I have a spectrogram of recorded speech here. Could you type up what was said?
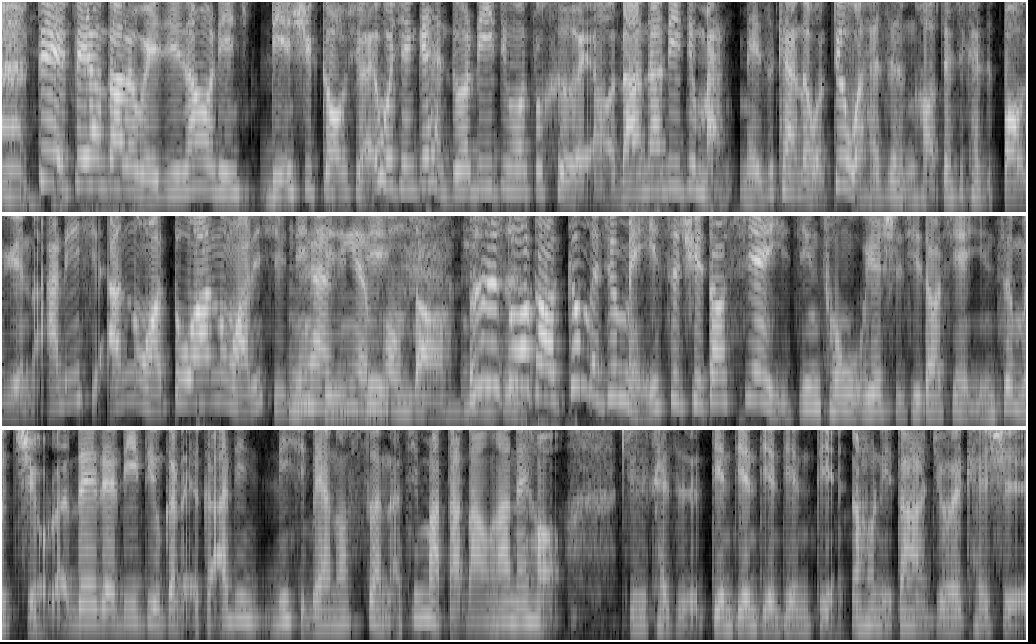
对，非常大的危机。然后连连续高选，哎，我以前跟很多立定要做贺哎哦，然后那立定满每次看到我，对我还是很好，但是开始抱怨了啊，你写啊弄啊多啊弄啊，你写你写你也碰到，不是多到根本就每一次去到现在已经从五月十七到现在已经这么久了，对对，立定个来个啊，你你写不要那算了，金马打狼啊那好，就是开始点点点点点，然后你当然就会开始。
